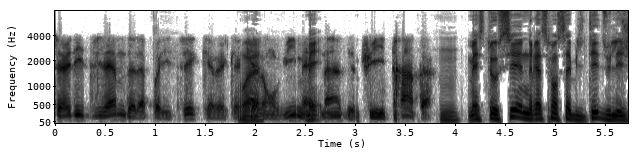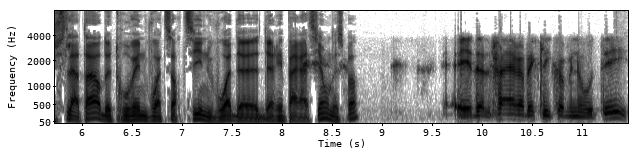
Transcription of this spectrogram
C'est un des dilemmes de la politique avec lequel on vit maintenant depuis 30 ans. Hmm. Mais c'est aussi une responsabilité du législateur de trouver une voie de sortie, une voie de, de réparation, n'est-ce pas? Et de le faire avec les communautés.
